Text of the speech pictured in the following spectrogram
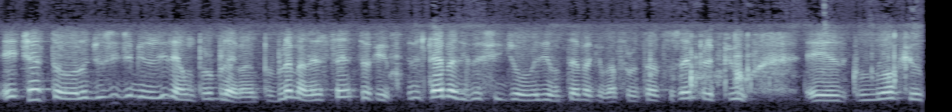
E certo la giustizia minorile è un problema, è un problema nel senso che il tema di questi giovani è un tema che va affrontato sempre più eh, con un occhio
